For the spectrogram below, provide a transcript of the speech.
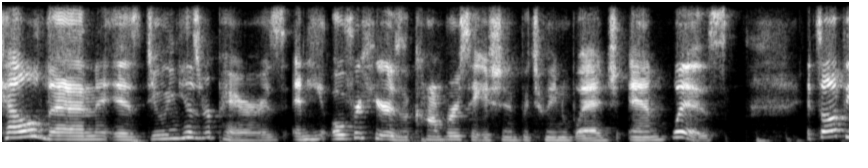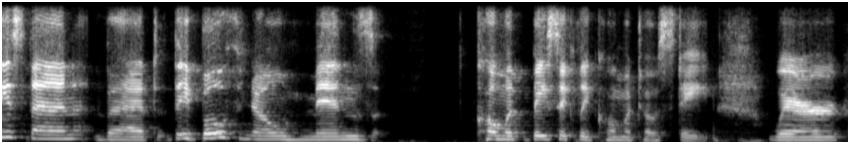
Kell then is doing his repairs and he overhears a conversation between Wedge and Wes. It's obvious then that they both know Myn's coma, basically comatose state, where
